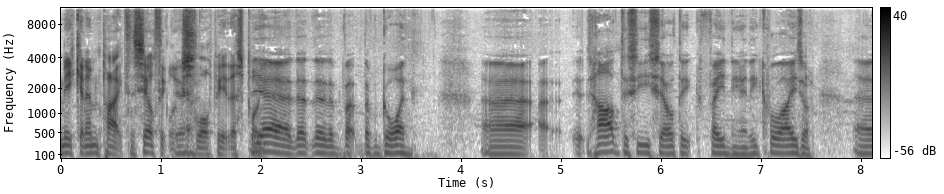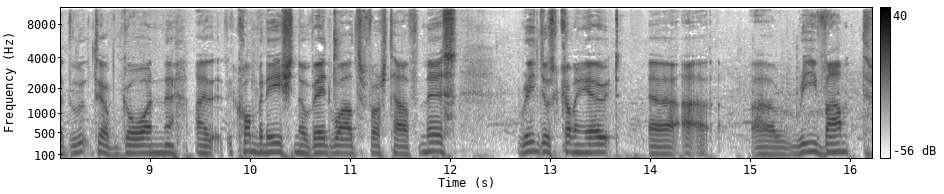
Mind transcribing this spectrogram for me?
make an impact. And Celtic look Yeah. sloppy at this point. Yeah, they, they, they've, they've gone. Uh, it's hard to see Celtic finding an equaliser. Uh, they look to have gone. Uh, the combination of Edouard's first half miss, Rangers coming out, uh, a, a revamped,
